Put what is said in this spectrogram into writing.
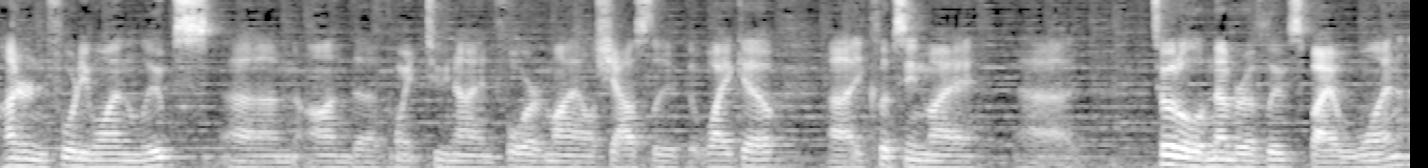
141 loops um, on the 0.294 mile Shouse loop at Wyco, uh, eclipsing my uh, total number of loops by one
